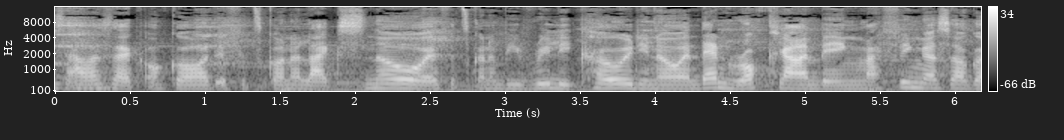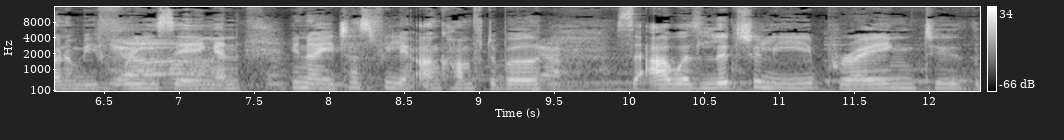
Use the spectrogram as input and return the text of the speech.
So I was like, oh god, if it's gonna like snow, if it's gonna be really cold, you know, and then rock climbing, my fingers are gonna be Yeah, freezing, and you know, you're just feeling uncomfortable. Yeah. So I was literally praying to the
